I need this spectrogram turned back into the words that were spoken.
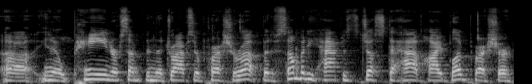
uh, you know, pain or something that drives their pressure up. But if somebody happens just to have high blood pressure,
